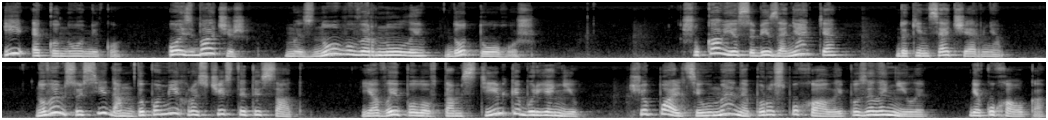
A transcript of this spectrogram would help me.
і економіку. Ось бачиш, ми знову вернули до того ж. Шукав я собі заняття до кінця червня. Новим сусідам допоміг розчистити сад. Я виполов там стільки бур'янів, що пальці у мене порозпухали і позеленіли, як у Халка.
